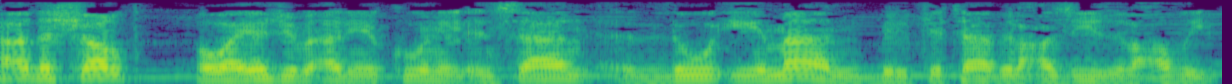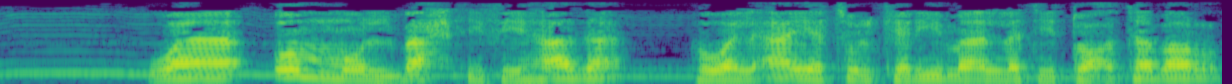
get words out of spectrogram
هذا الشرط هو يجب أن يكون الإنسان ذو إيمان بالكتاب العزيز العظيم. وأم البحث في هذا هو الآية الكريمة التي تعتبر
